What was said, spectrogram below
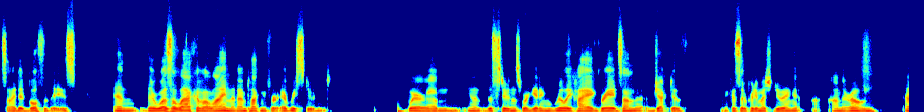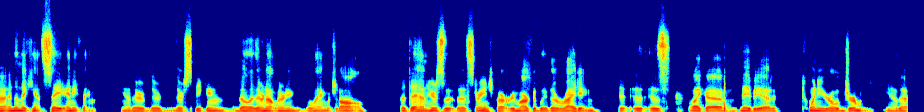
So i did both of these. And there was a lack of alignment. I'm talking for every student where um, you know the students were getting really high grades on the objective because they're pretty much doing it uh, on their own. Uh, and then they can't say anything you know they're they're they're speaking ability they're not learning the language at all but then here's the, the strange part. Remarkably, their writing is like a maybe a 20 year old German, you know, that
